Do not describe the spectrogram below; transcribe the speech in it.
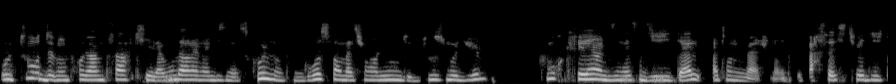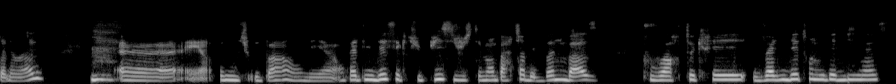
autour de mon programme phare qui est la Wonderland Business School, donc une grosse formation en ligne de 12 modules pour créer un business digital à ton image. Donc, c'est parfait si tu es digital nomade. Euh, ou, pas. Hein, mais euh, en fait, l'idée, c'est que tu puisses justement partir des bonnes bases, pouvoir te créer, valider ton idée de business,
